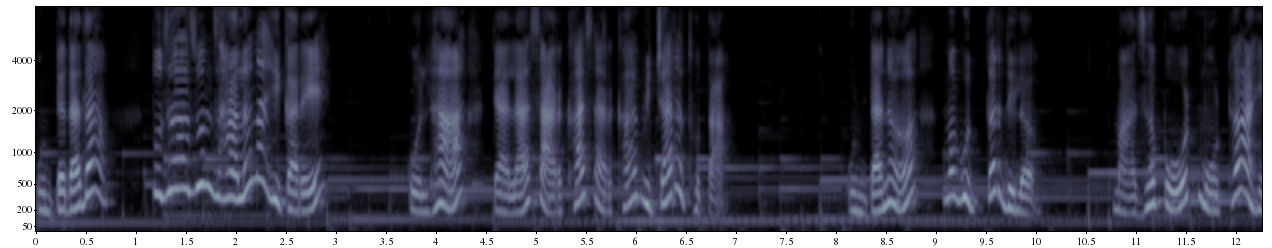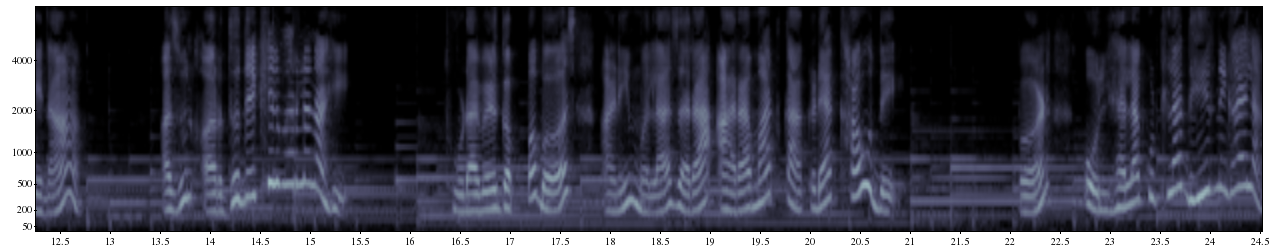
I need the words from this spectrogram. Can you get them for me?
उंट दादा तुझं अजून झालं नाही का रे? कोल्हा त्याला सारखा सारखा विचारत होता. उंटानं मग उत्तर दिलं माझं पोट मोठं आहे ना अजून अर्ध देखील भरलं नाही. थोडा वेळ गप्प बस आणि मला जरा आरामात काकड्या खाऊ दे. पण कोल्ह्याला कुठला धीर निघायला?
